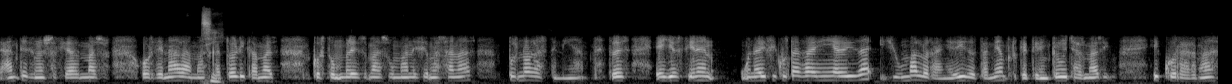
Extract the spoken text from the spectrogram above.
antes de una sociedad más ordenada, más católica, más costumbres más humanas y más sanas, pues no las tenía. Entonces, ellos tienen una dificultad añadida y un valor añadido también, porque tienen que luchar más y, currar más.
